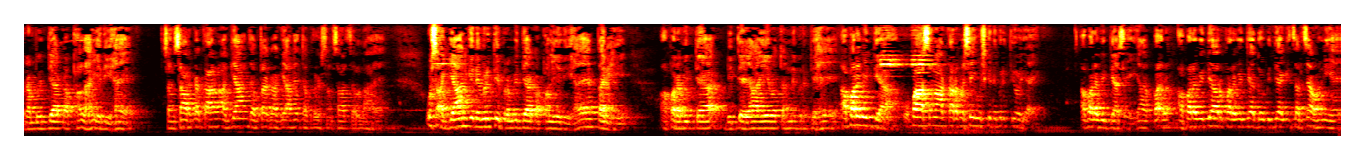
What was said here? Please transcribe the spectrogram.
ब्रह्म विद्या का फल है यदि है, संसार का कारण अज्ञान, जब तक अज्ञान है तब तक संसार चलना है। उस अज्ञान की निवृत्ति ब्रह्म विद्या का फल यदि है तरी अपर विद्या विद्या एवं निवृत्ति है अपर विद्या उपासना, कर्म से उसकी निवृत्ति हो जाएगी। अपर विद्या से। यहाँ पर अपर विद्या और पर विद्या दो विद्या की चर्चा होनी है।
